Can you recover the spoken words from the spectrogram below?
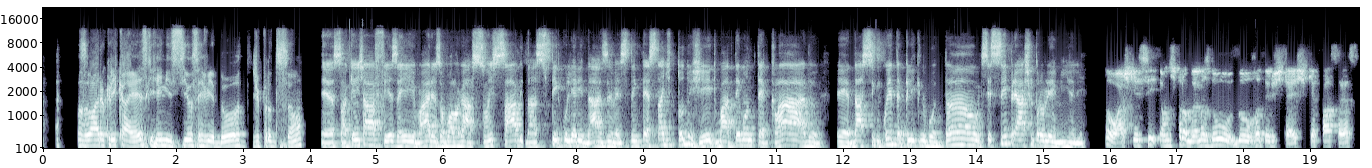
O usuário clica ESC, reinicia o servidor de produção. É, só quem já fez aí várias homologações sabe das peculiaridades, né, velho? Você tem que testar de todo jeito, bater mão no teclado, é, dar 50 cliques no botão, você sempre acha um probleminha ali. Eu acho que esse é um dos problemas do, do roteiro de teste, que é passar essa,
